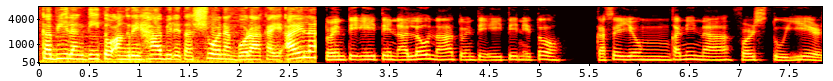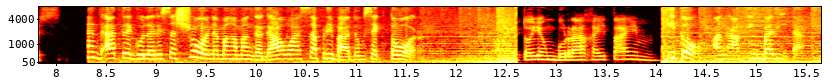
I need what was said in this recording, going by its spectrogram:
Kabilang dito ang rehabilitasyon ng Boracay Island 2018 alone na, 2018 ito. Kasi yung kanina, first two years. at regularisasyon ng mga manggagawa sa pribadong sektor. Ito yung Boracay time. Ito ang aking balita.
